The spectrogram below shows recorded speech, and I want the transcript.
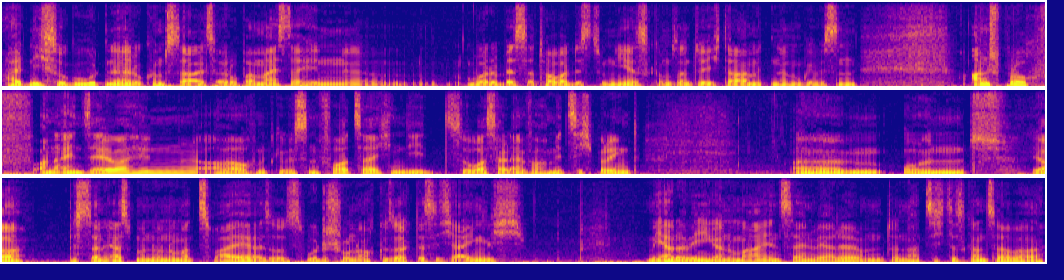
halt nicht so gut. Ne? Du kommst da als Europameister hin, äh, wurde bester Torwart des Turniers, kommst natürlich da mit einem gewissen Anspruch an einen selber hin, aber auch mit gewissen Vorzeichen, die sowas halt einfach mit sich bringt. Ähm, und ja, bis dann erstmal nur Nummer zwei. Also es wurde schon auch gesagt, dass ich eigentlich mehr oder weniger Nummer eins sein werde. Und dann hat sich das Ganze aber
